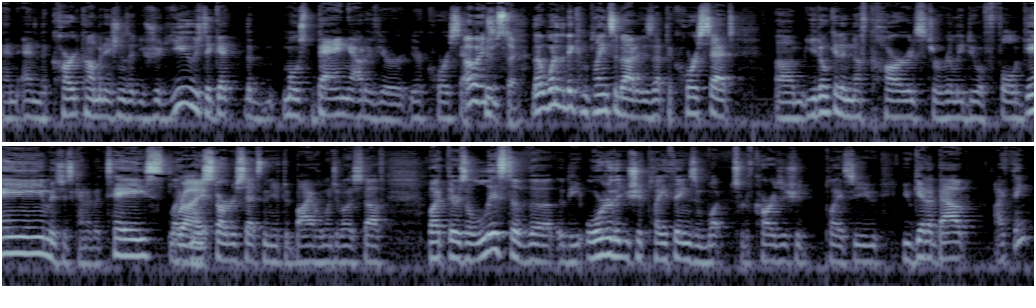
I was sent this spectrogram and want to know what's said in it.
and, and the card combinations that you should use to get the most bang out of your, your core set. Oh, interesting. The, one of the big complaints about it is that the core set Um, you don't get enough cards to really do a full game. It's just kind of a taste, like Right. most starter sets, and then you have to buy a whole bunch of other stuff. But there's a list of the the order that you should play things and what sort of cards you should play. So you you get about I think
